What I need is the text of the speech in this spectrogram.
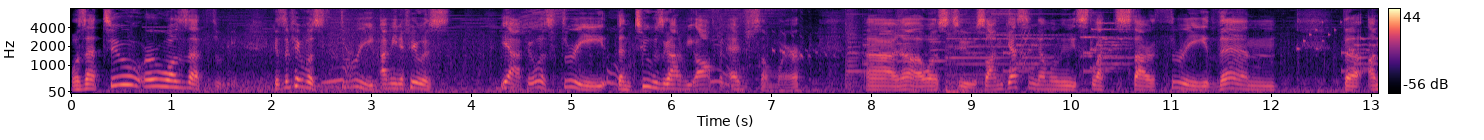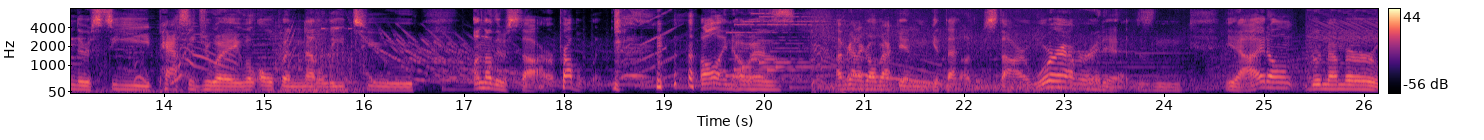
Was that two or was that three? Because if it was three, I mean, if it was yeah, if it was three, then two's got to be off an edge somewhere. Uh, no, it was two. So I'm guessing that when we select star three, then the undersea passageway will open that'll lead to another star, probably. All I know is I've got to go back in and get that other star, wherever it is. And yeah, I don't remember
